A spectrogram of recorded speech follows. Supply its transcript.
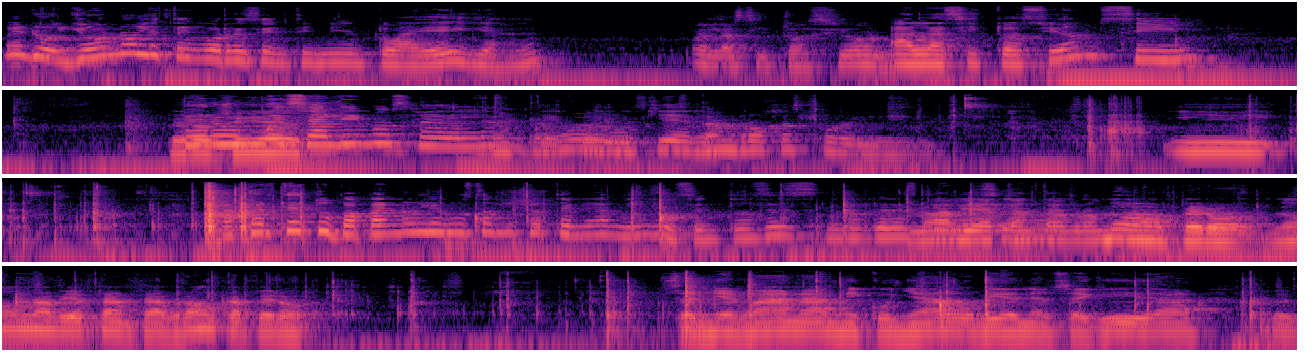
Bueno, yo no le tengo resentimiento a ella, ¿eh? a la situación. A la situación sí, Pero, pero, pues es- salimos adelante como es que están rojas por el y Aparte a tu papá no le gusta mucho tener amigos, entonces no crees no que había tanta mucho. bronca. No, pero no, no había tanta bronca, pero pues, mi hermana, mi cuñado viene enseguida, el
